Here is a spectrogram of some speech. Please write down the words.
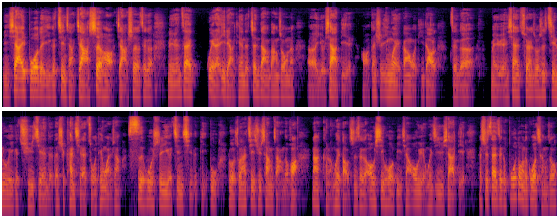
你下一波的一个进场，假设哈，假设这个美元在未来一两天的震荡当中呢，呃，有下跌，好，但是因为刚刚我提到了整个。美元现在虽然说是进入一个区间的，但是看起来昨天晚上似乎是一个近期的底部。如果说它继续上涨的话，那可能会导致这个欧系货币像欧元会继续下跌。但是在这个波动的过程中，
